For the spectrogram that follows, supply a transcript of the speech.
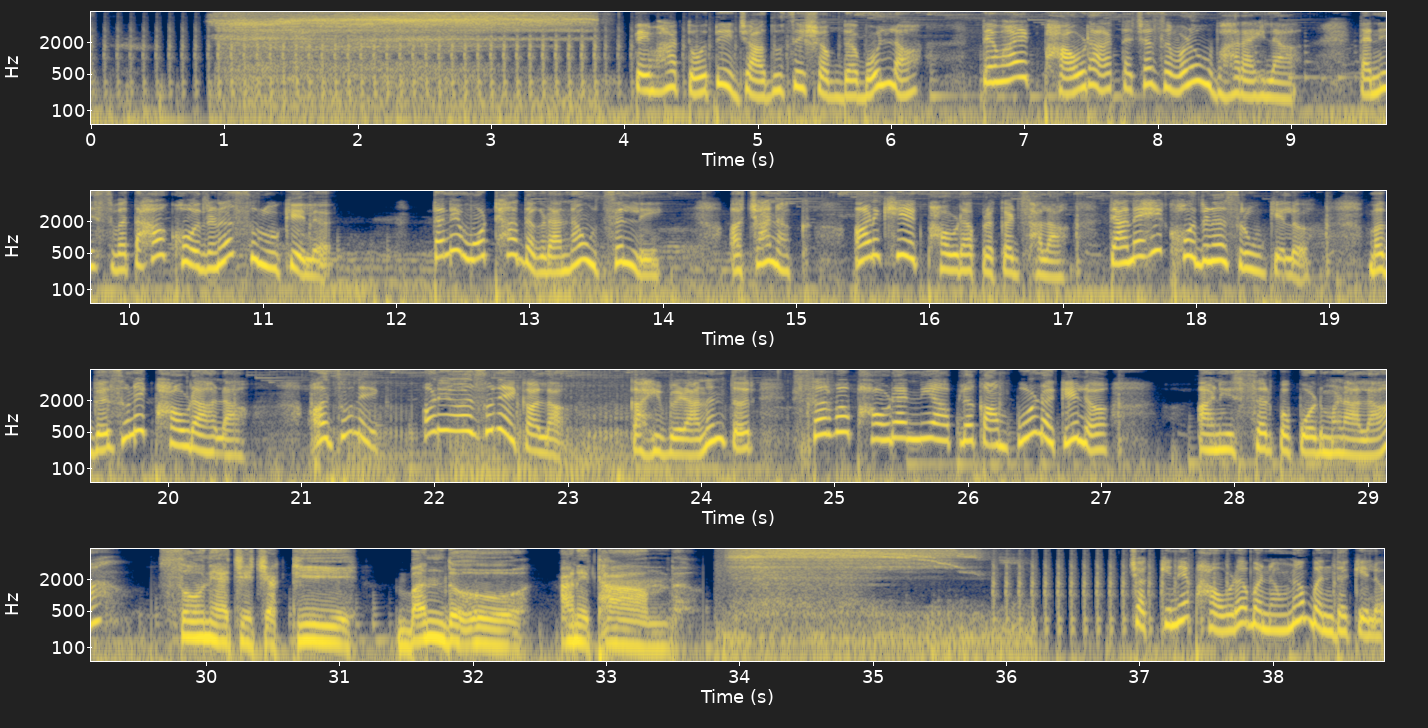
तेव्हा तो ते जादूचे शब्द बोलला तेव्हा एक फावडा त्याच्याजवळ उभा राहिला. त्याने स्वतः खोदणं सुरू केलं. त्याने मोठ्या दगडांना उचलले. अचानक आणखी एक फावडा प्रकट झाला. त्यानेही खोदणं सुरू केलं. मग अजून एक फावडा आला. अजून एक आणि अजून एक आला. काही वेळानंतर सर्व फावड्यांनी आपलं काम पूर्ण केलं आणि सर्पपोड म्हणाला सोन्याची चक्की बंद हो आणि थांब. चक्कीने फावडं बनवणं बंद केलं.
